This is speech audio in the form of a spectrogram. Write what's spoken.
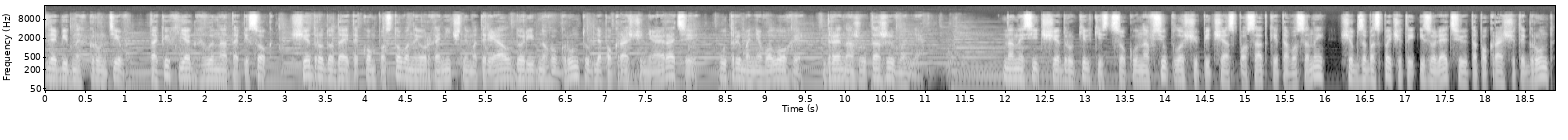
Для бідних ґрунтів, таких як глина та пісок, щедро додайте компостований органічний матеріал до рідного ґрунту для покращення аерації, утримання вологи, дренажу та живлення. Нанесіть щедру кількість соку на всю площу під час посадки та восени, щоб забезпечити ізоляцію та покращити ґрунт,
